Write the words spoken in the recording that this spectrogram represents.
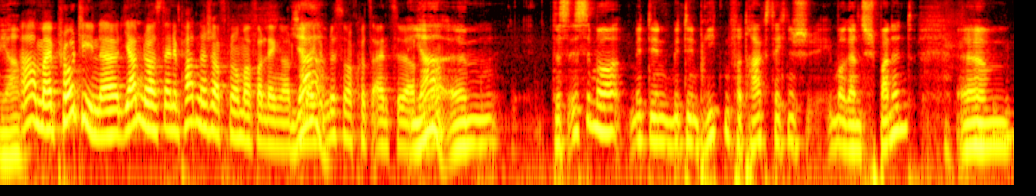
Ja. Ah, My Protein. Äh, Jan, du hast deine Partnerschaft nochmal verlängert. Ja. um das noch kurz einzuwerfen. Ja, ne? ähm, das ist immer mit den, mit den Briten vertragstechnisch immer ganz spannend. Ähm,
